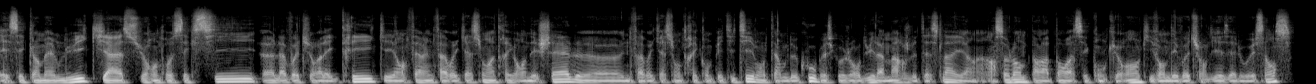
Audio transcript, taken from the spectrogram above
Et c'est quand même lui qui a su rendre sexy euh, la voiture électrique et en faire une fabrication à très grande échelle, euh, une fabrication très compétitive en termes de coûts, parce qu'aujourd'hui, la marge de Tesla est insolente par rapport à ses concurrents qui vendent des voitures diesel ou essence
